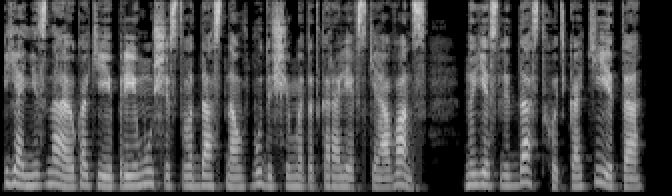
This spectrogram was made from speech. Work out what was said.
«Я не знаю, какие преимущества даст нам в будущем этот королевский аванс, но если даст хоть какие-то...»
